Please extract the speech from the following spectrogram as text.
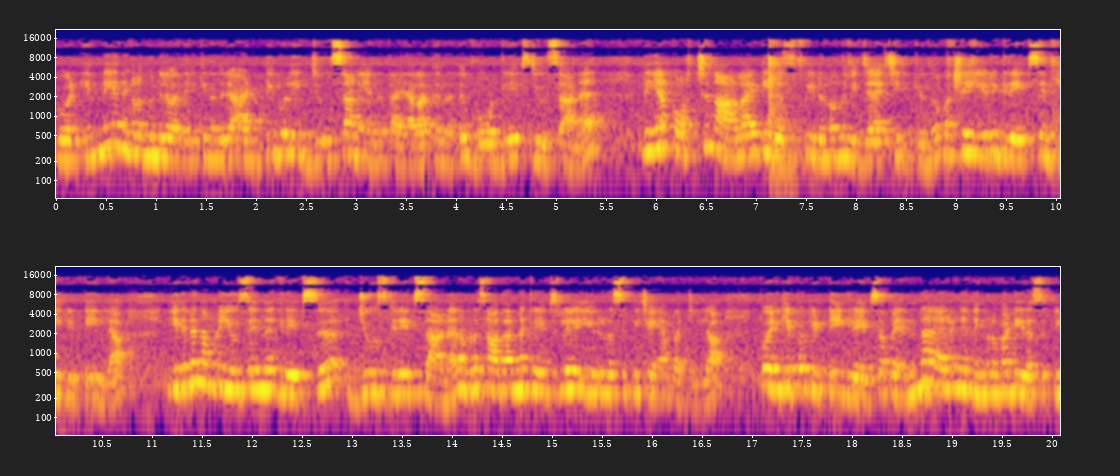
കുക്ക് ഇന്ന് ഞാൻ നിങ്ങളുടെ മുന്നിൽ വന്നിരിക്കുന്നത് ഒരു അടിപൊളി ജ്യൂസാണ് ഞാൻ തയ്യാറാക്കുന്നത്. ബോൾ ഗ്രേപ്സ് ജ്യൂസാണ്. ഇത് ഞാൻ കുറച്ച് നാളായിട്ട് ഈ റെസിപ്പി ഇടണമെന്ന് വിചാരിച്ചിരിക്കുന്നു. പക്ഷേ ഈ ഒരു ഗ്രേപ്സ് എനിക്ക് കിട്ടിയില്ല. ഇതിന് നമ്മൾ യൂസ് ചെയ്യുന്ന ഗ്രേപ്സ് ജ്യൂസ് ഗ്രേപ്സ് ആണ്. നമ്മൾ സാധാരണ ഗ്രേപ്സിൽ ഈ ഒരു റെസിപ്പി ചെയ്യാൻ പറ്റില്ല. അപ്പോൾ എനിക്കിപ്പോൾ കിട്ടി ഈ ഗ്രേപ്സ്. അപ്പോൾ എന്തായാലും ഞാൻ നിങ്ങളുമായിട്ട് ഈ റെസിപ്പി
